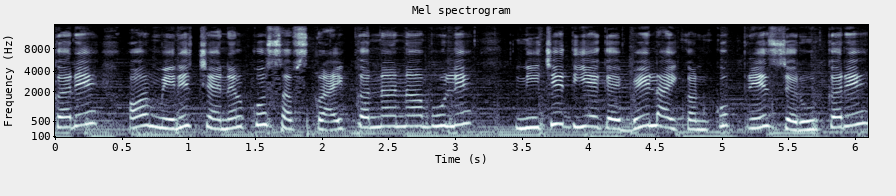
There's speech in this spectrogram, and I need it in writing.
करें और मेरे चैनल को सब्सक्राइब करना ना भूलें। नीचे दिए गए बेल आइकन को प्रेस ज़रूर करें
